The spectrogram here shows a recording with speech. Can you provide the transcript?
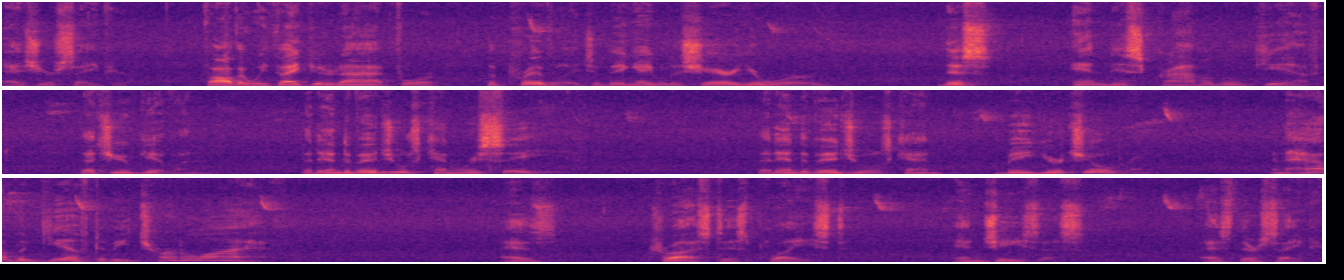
as your Savior. Father, we thank you tonight for the privilege of being able to share your word, this indescribable gift that you've given, that individuals can receive, that individuals can be your children and have the gift of eternal life as trust is placed in Jesus as their Savior.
